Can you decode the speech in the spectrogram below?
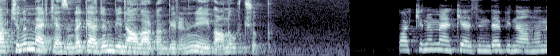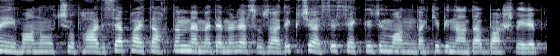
Bakının mərkəzində qədim binalardan birinin eyvanı uçub. Bakının mərkəzində binanın eyvanı uçub. Hadisə paytaxtın Məmməd Əmin Rəsulzadə küçəsi 8 ünvanındakı binada baş verib.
